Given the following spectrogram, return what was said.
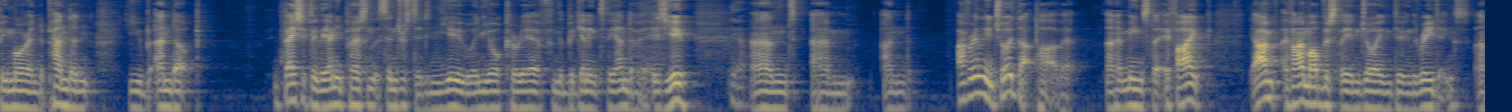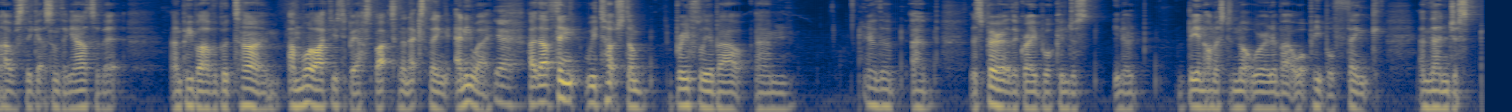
be more independent. You end up basically the only person that's interested in you and your career from the beginning to the end of it is you Yeah. and um, and I've really enjoyed that part of it. And it means that if I, I'm, if I'm obviously enjoying doing the readings and I obviously get something out of it, and people have a good time, I'm more likely to be asked back to the next thing anyway. Yeah. Like that thing we touched on briefly about, um, you know, the uh, the spirit of the Gray Book and just you know being honest and not worrying about what people think, and then just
